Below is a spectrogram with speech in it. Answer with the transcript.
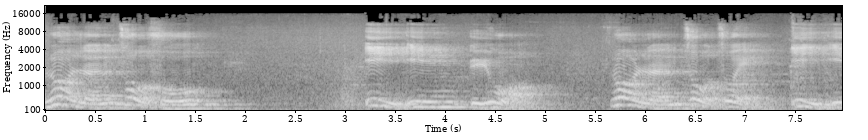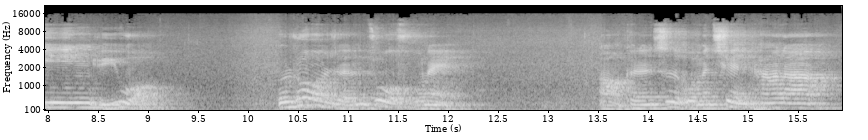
若人作福，亦因于我；若人作罪，亦因于我。若人作福呢？啊，可能是我们劝他啦，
